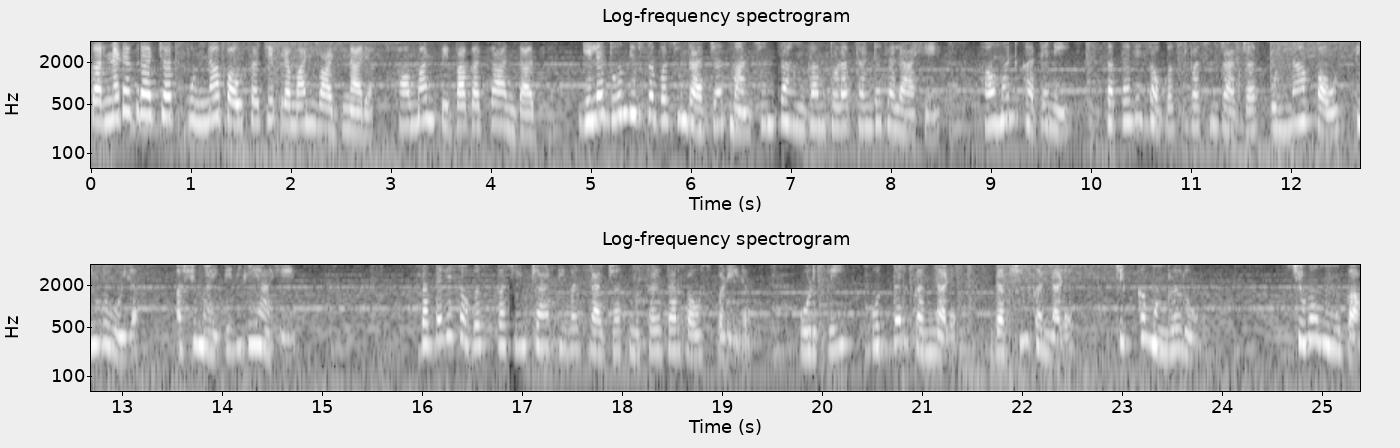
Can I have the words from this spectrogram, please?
कर्नाटक राज्यात पुन्हा पावसाचे प्रमाण वाढणार हवामान विभागाचा अंदाज. गेल्या दोन दिवसापासून राज्यात मान्सूनचा हंगाम थोडा थंड झाला आहे. हवामान खात्याने सत्तावीस ऑगस्टपासून राज्यात पुन्हा पाऊस तीव्र होईल अशी माहिती दिली आहे. सत्तावीस ऑगस्टपासून चार दिवस राज्यात मुसळधार पाऊस पडेल. उडपी उत्तर कन्नड दक्षिण कन्नड चिक्कमंगळुरू शिवमोगा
